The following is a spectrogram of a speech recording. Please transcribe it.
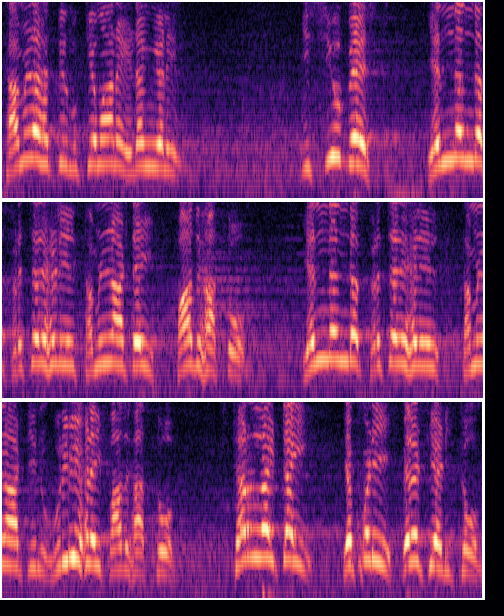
தமிழகத்தில் முக்கியமான இடங்களில் இஸ்யூ பேஸ்ட் எந்தெந்த பிரச்சனைகளில் தமிழ்நாட்டை பாதுகாத்தோம் எந்தெந்த பிரச்சனைகளில் தமிழ்நாட்டின் உரிமைகளை பாதுகாத்தோம் ஸ்டெர்லைட்டை எப்படி விரட்டி அடித்தோம்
